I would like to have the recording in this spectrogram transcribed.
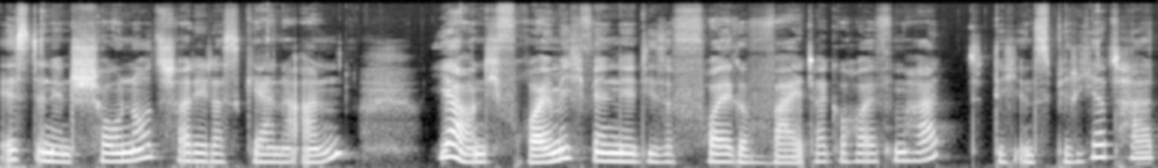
ist in den Show Notes. Schau dir das gerne an. Ja, und ich freue mich, wenn dir diese Folge weitergeholfen hat, dich inspiriert hat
